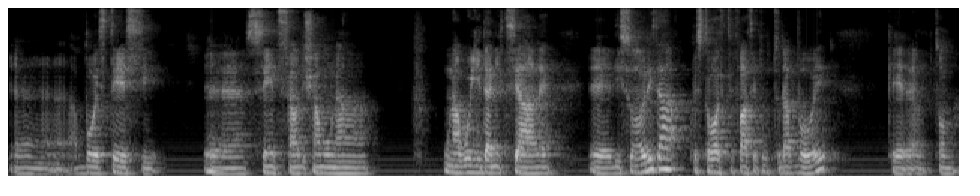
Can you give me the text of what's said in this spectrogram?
eh, a voi stessi eh, senza diciamo una, una guida iniziale eh, di sonorità. Questa volta fate tutto da voi che insomma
